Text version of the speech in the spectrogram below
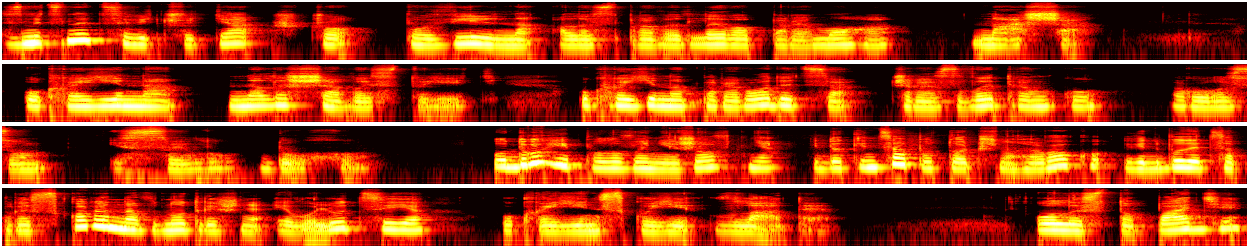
зміцниться відчуття, що повільна, але справедлива перемога наша. Україна не лише вистоїть, Україна переродиться через витримку, розум і силу духу. У другій половині жовтня і до кінця поточного року відбудеться прискорена внутрішня еволюція української влади. У листопаді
